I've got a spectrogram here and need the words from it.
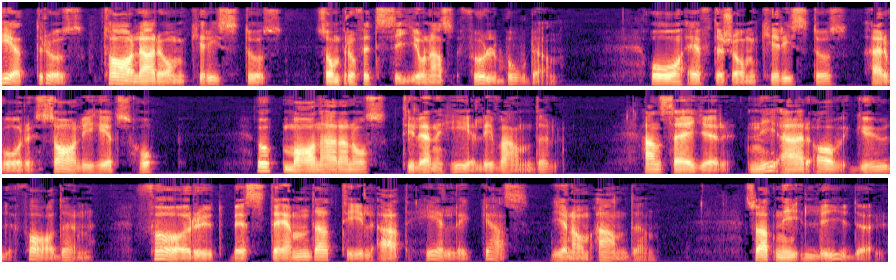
Petrus talar om Kristus som profetiornas fullbordan. Och eftersom Kristus är vår salighetshopp uppmanar han oss till en helig vandel. Han säger, ni är av Gud Fadern förutbestämda till att helgas genom Anden, så att ni lyder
